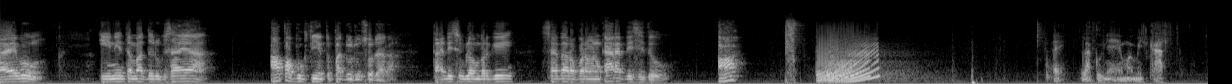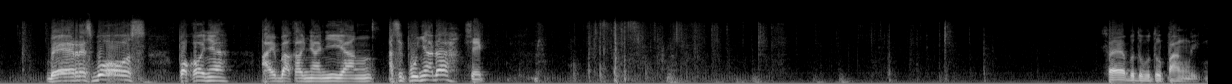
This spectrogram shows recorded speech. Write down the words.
Hai Bung, ini tempat duduk saya. Apa buktinya tempat duduk saudara? Tadi sebelum pergi, saya taruh permen karet di situ. Ah? Eh, lagunya yang memikat. Beres, bos. Pokoknya, Ai bakal nyanyi yang asik punya dah. Sip. Saya betul-betul pangling.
